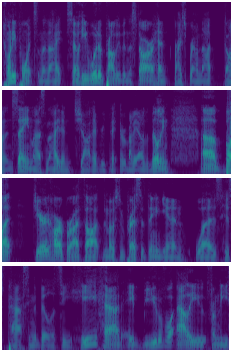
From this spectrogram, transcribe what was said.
20 points in the night, so he would have probably been the star had Bryce Brown not gone insane last night and shot everything, everybody out of the building. Uh, but Jared Harper, I thought the most impressive thing again was his passing ability. He had a beautiful alley oop from the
